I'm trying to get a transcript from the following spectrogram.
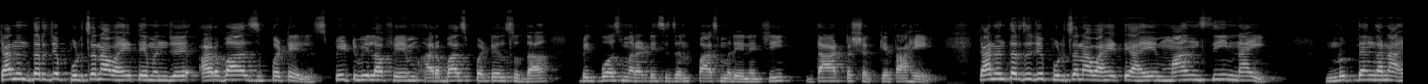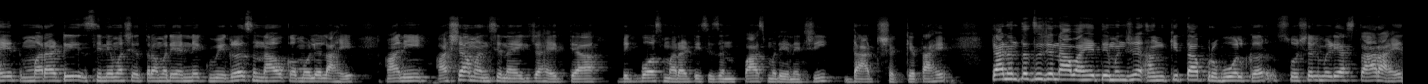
त्यानंतर जे पुढचं नाव आहे ते म्हणजे अरबाज पटेल. स्पीट विला फेम अरबाज पटेल सुद्धा बिग बॉस मराठी सीझन पाचमध्ये येण्याची दाट शक्यता आहे. त्यानंतरचं जे पुढचं नाव आहे ते आहे मानसी नाईक. नृत्यांगना आहेत. मराठी सिनेमा क्षेत्रामध्ये यांनी एक वेगळंच नाव कमवलेलं आहे. आणि अशा मानसी नाईक ज्या आहेत त्या बिग बॉस मराठी सीझन पाचमध्ये येण्याची दाट शक्यता आहे. त्यानंतरचं जे नाव आहे ते म्हणजे Ankita Prabhuwalkar. Social media star आहेत.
